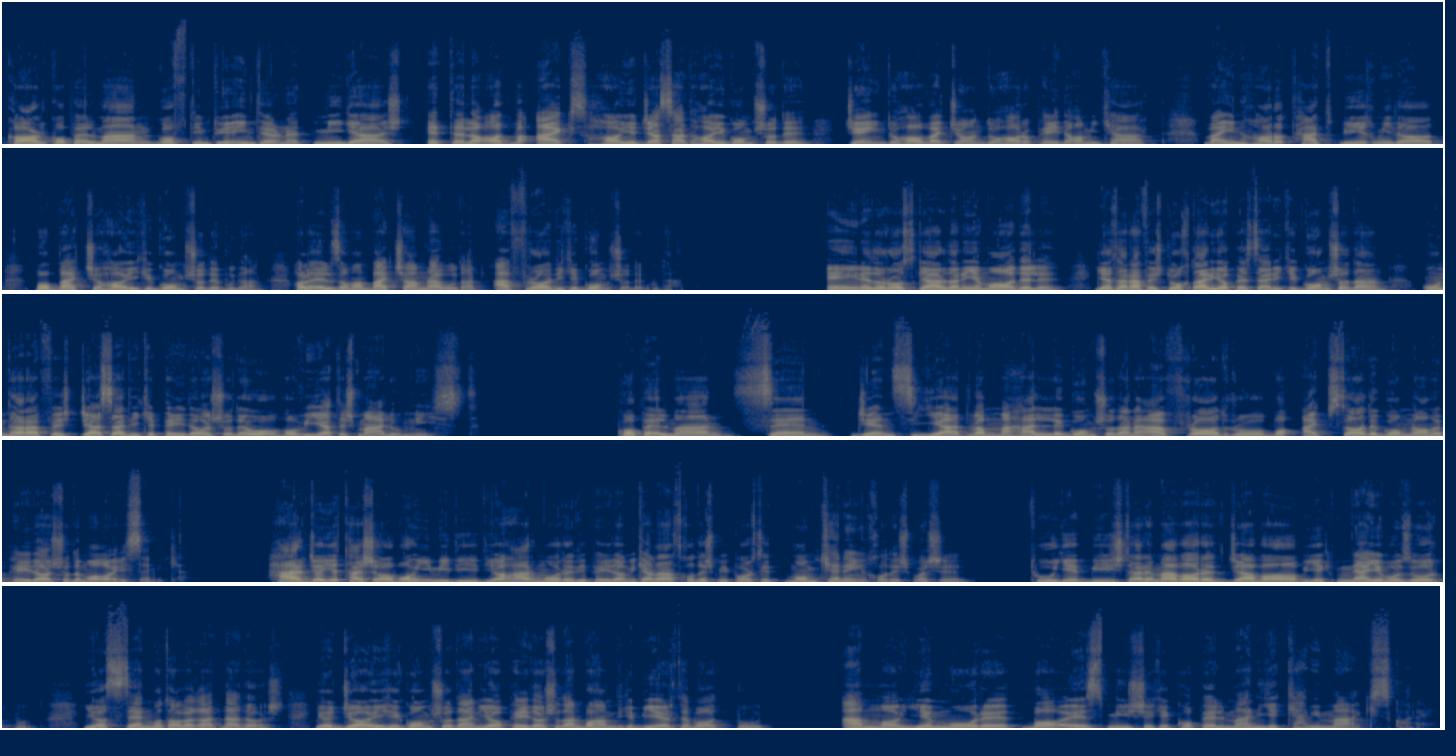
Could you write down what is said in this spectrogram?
کارل کوپلمن گفتیم توی اینترنت میگشت اطلاعات و عکس های جسدهای گم شده. جیندوها و جاندوها رو پیدا می‌کرد و اینها رو تطبیق می‌داد با بچه هایی که گم شده بودن. حالا الزاما بچه هم نبودن افرادی که گم شده بودن. عین درست کردن یه معادله. یه طرفش دختر یا پسری که گم شدن اون طرفش جسدی که پیدا شده و هویتش معلوم نیست. کوپلمن سن، جنسیت و محل گم شدن افراد رو با اجساد گمنام پیدا شده مقایسه می‌کرد. هر جای تشابهی می‌دید یا هر موردی پیدا می‌کرد از خودش می‌پرسید ممکنه این خودش باشه؟ توی بیشتر موارد جواب یک نه بزرگ بود. یا سن مطابقت نداشت یا جایی که گم شدن یا پیدا شدن با هم دیگه بی ارتباط بود. اما یه مورد باعث میشه که کوپلمن یه کمی مکس کنه.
